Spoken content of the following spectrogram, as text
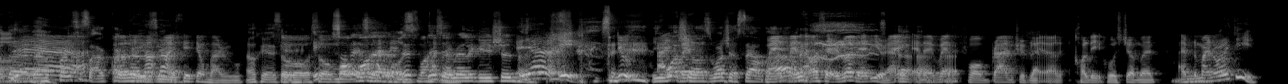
Yeah. The, the prices are quite no, crazy. now, now I stay Tiong Bahru. Okay, okay. So, Eh, so, so more, that's, more a, highlands, that's, more that's a relegation. ah. Yeah, hey, dude. you I watch went- yours, watch yourself. When, ah. when I was at River Valley, right, Uh, and I went uh. for brunch with like a colleague who's German, I'm the minority,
